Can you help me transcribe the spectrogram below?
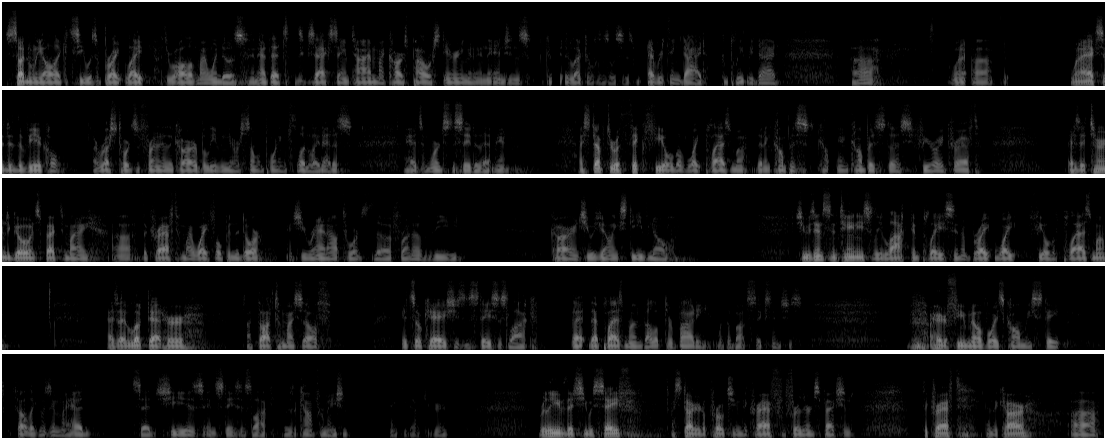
Suddenly, all I could see was a bright light through all of my windows, and at that exact same time, my car's power steering and, and the engine's electrical system, everything died, completely died. Uh, when, uh, when I exited the vehicle, I rushed towards the front end of the car, believing there was someone pointing a floodlight at us. I had some words to say to that man. I stepped through a thick field of white plasma that encompassed, co- encompassed a spheroid craft. As I turned to go inspect my, uh, the craft, my wife opened the door and she ran out towards the front of the car and she was yelling, Steve, no. She was instantaneously locked in place in a bright white field of plasma. As I looked at her, I thought to myself, it's okay, she's in stasis lock. That, that plasma enveloped her body with about six inches. I heard a female voice calmly state, felt like it was in my head. Said, She is in stasis lock. It was a confirmation. Thank you, Dr. Greer. Relieved that she was safe, I started approaching the craft for further inspection. The craft and the car, uh,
